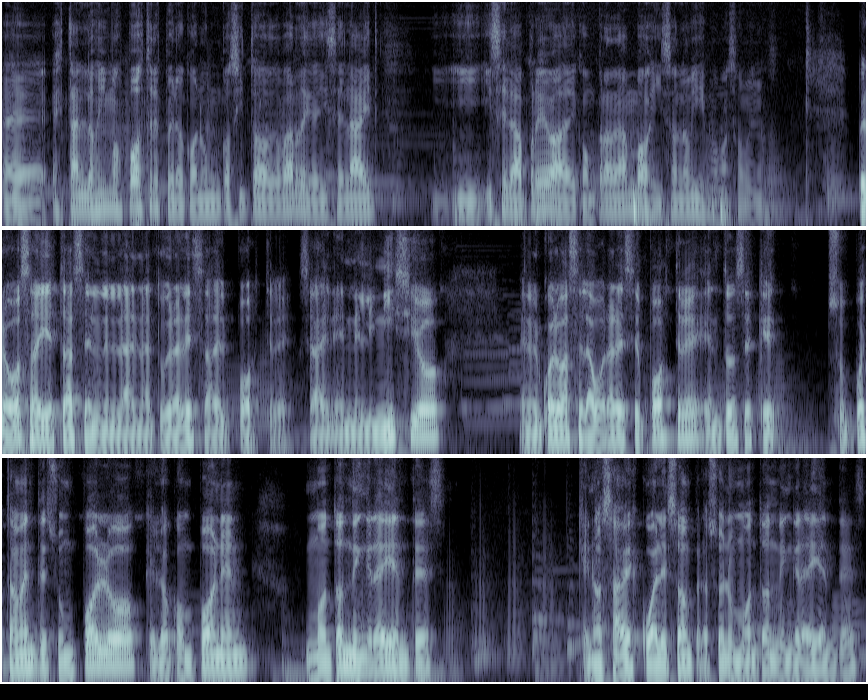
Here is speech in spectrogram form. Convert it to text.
Eh, están los mismos postres, pero con un cosito verde que dice light. Y, hice la prueba de comprar ambos y son lo mismo, más o menos. Pero vos ahí estás en la naturaleza del postre. O sea, en, en el inicio en el cual vas a elaborar ese postre. Entonces que supuestamente es un polvo que lo componen un montón de ingredientes. Que no sabes cuáles son, pero son un montón de ingredientes.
